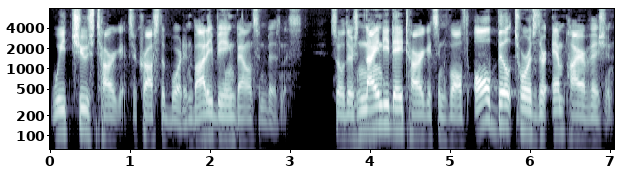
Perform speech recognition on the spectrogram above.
We choose targets across the board in body, being, balance, and business. So there's 90 day targets involved, all built towards their empire vision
